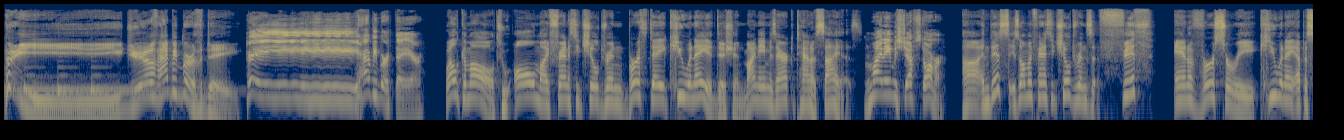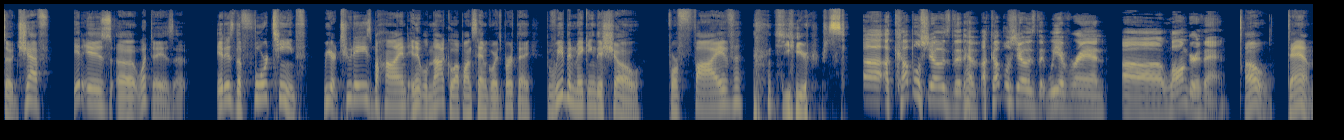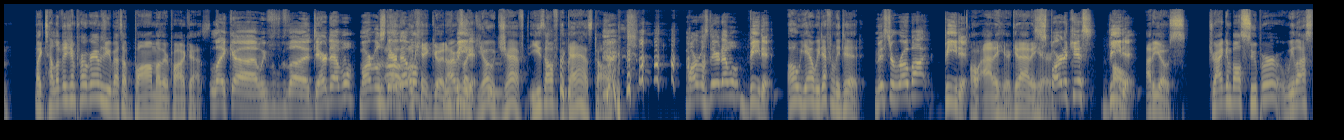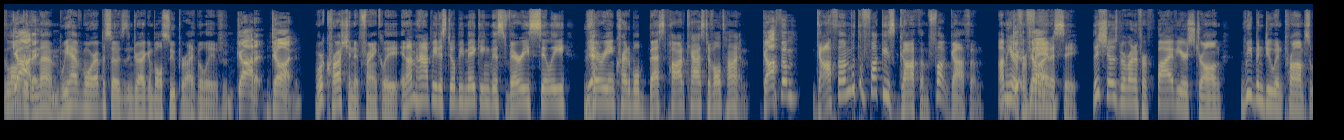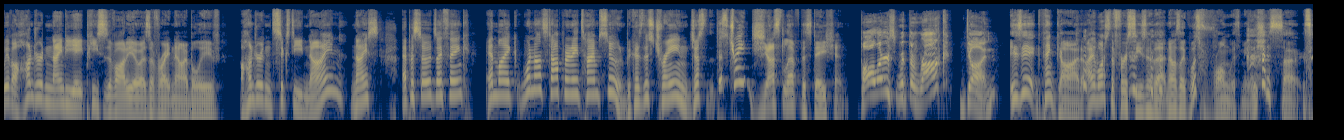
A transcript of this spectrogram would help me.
Hey, Jeff, happy birthday. Hey, happy birthday, Aaron. Welcome all to All My Fantasy Children Birthday Q&A edition. My name is Aaron Catano Sayas. My name is Jeff Stormer. Uh, and this is All My Fantasy Children's fifth anniversary Q&A episode. Jeff, it is, uh, what day is it? It is the 14th. We are two days behind, and it will not go up on Sam Gourd's birthday. But we've been making this show for five years. Uh, a couple shows that have a couple shows that we have ran uh longer than Oh, damn. Like television programs, or you about to bomb other podcasts? like uh we've uh, Daredevil, Marvel's Daredevil. Oh, okay, good. I was like, it. yo, Jeff, ease off the gas, dog. Marvel's Daredevil beat it. oh, yeah, we definitely did. Mr. Robot beat it. Oh, out of here. Get out of here. Spartacus beat Oh, it. Adios. Dragon Ball Super, we lasted longer than them. We have more episodes than Dragon Ball Super, I believe. Got it. Done. We're crushing it, frankly. And I'm happy to still be making this very silly, Yeah. very incredible, best podcast of all time. Gotham. Gotham? What the fuck is Gotham? Fuck Gotham. I'm here G- for done. fantasy. This show's been running for five years strong. We've been doing prompts. We have 198 pieces of audio as of right now, I believe. 169 nice episodes, I think. And like, we're not stopping anytime soon because this train just this train just left the station. Ballers with the Rock. Done. Is it? Thank God. I watched the first season of that and I was like, what's wrong with me? This shit sucks.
